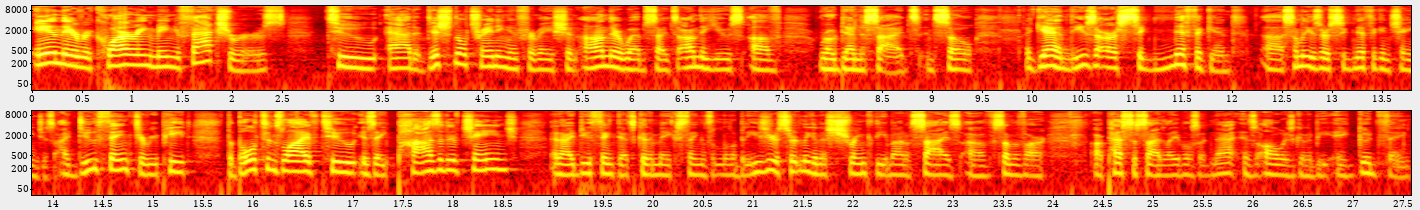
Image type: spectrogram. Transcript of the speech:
And they're requiring manufacturers to add additional training information on their websites on the use of rodenticides. And so again, these are significant uh, some of these are significant changes. I do think, to repeat, the Bulletins Live 2 is a positive change, and I do think that's going to make things a little bit easier. It's certainly going to shrink the amount of size of some of our, our pesticide labels, and that is always going to be a good thing.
